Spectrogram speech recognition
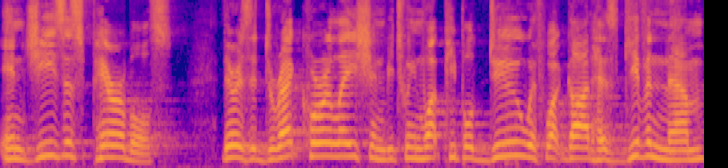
In Jesus' parables, there is a direct correlation between what people do with what God has given them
